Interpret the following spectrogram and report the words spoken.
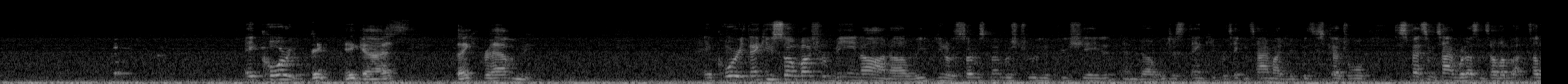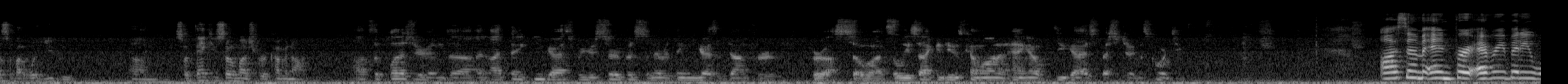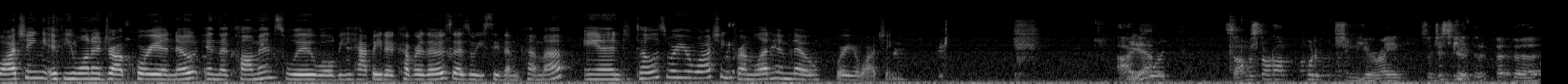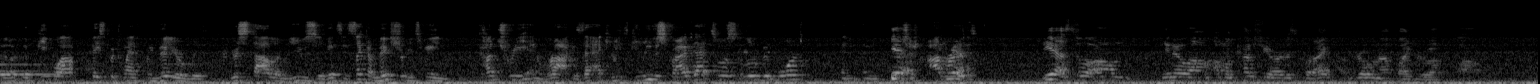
Hey, Corey. Hey, hey guys. Thank you for having me. Hey, Corey. Thank you so much for being on. Uh, we, you know, the service members truly appreciate it, and uh, we just thank you for taking time out of your busy schedule to spend some time with us and tell about tell us about what you do. Um, so thank you so much for coming on. Oh, it's a pleasure, and uh, I thank you guys for your service and everything you guys have done for, for us. So uh, it's the least I can do is come on and hang out with you guys, especially during this quarantine. Awesome. And for everybody watching, if you want to drop Corey a note in the comments, we will be happy to cover those as we see them come up. And tell us where you're watching from. Let him know where you're watching. All right, Yeah. Corey. So I'm gonna start off with a question here, right? So just to Sure. get the, the, the, the people out Facebook land familiar with your style of music, it's, it's like a mixture between country and rock. Is that can you, can you describe that to us a little bit more? And, and Yeah, what your genre yeah. Yeah, so um, you know, I'm, I'm a country artist, but I growing up, I grew up um,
